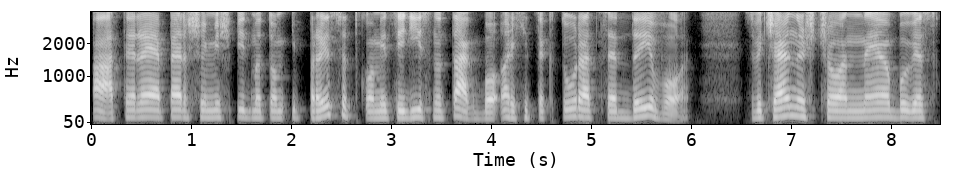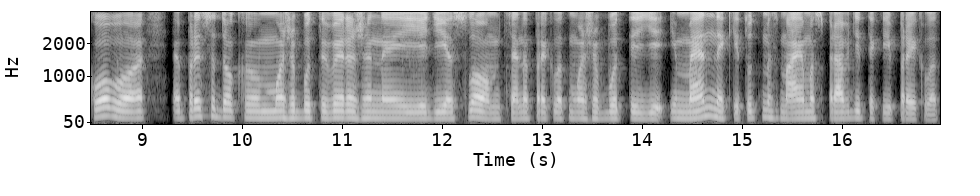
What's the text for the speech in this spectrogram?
А тире перший між підметом і присадком, і це дійсно так, бо архітектура це диво. Звичайно, що не обов'язково е, присудок може бути виражений дієсловом. Це, наприклад, може бути й іменник, і тут ми маємо справді такий приклад.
